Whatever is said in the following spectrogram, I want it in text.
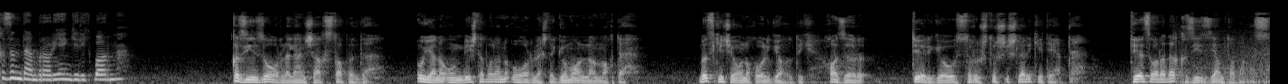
qizimdan biror yangilik bormi? Qizingizni o'g'irlagan shaxs topildi. U yana 15 ta bolani o'g'irlashda gumonlanmoqda. Biz kecha uni qo'lga oldik. Hozir tergov surishtirish ishlari ketyapti. Tez orada qizingizni ham topamiz.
